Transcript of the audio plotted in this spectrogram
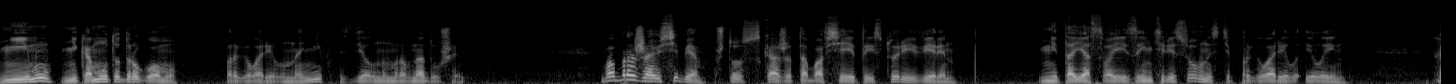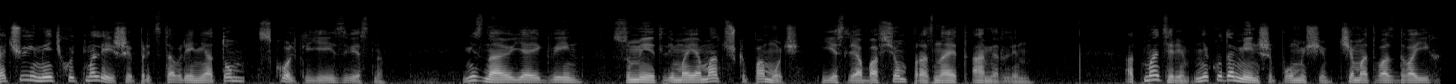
Ни ему, ни кому-то другому, — проговорил Нанив, сделанным равнодушием. Воображаю себе, что скажет обо всей этой истории Верин. Не тая своей заинтересованности, проговорила Элейн. Хочу иметь хоть малейшее представление о том, сколько ей известно. Не знаю я, Игвейн, сумеет ли моя матушка помочь, если обо всем прознает Амерлин. От матери мне куда меньше помощи, чем от вас двоих.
